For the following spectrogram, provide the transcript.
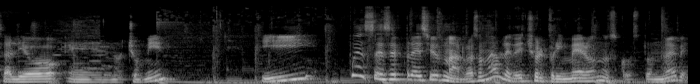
Salió en 8000. Y pues ese precio es más razonable. De hecho, el primero nos costó 9.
